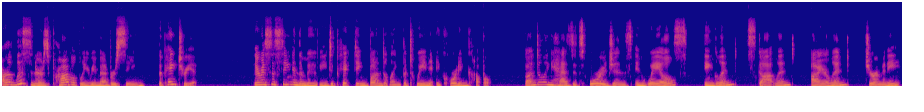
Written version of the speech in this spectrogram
Our listeners probably remember seeing The Patriot. There is a scene in the movie depicting bundling between a courting couple. Bundling has its origins in Wales, England, Scotland, Ireland, Germany,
